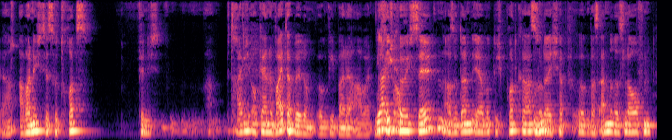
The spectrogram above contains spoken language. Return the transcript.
Ja, aber nichtsdestotrotz finde ich, betreibe ich auch gerne Weiterbildung irgendwie bei der Arbeit. Ja, Musik ich höre ich selten, also dann eher wirklich Podcast oder ich habe irgendwas anderes laufen,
